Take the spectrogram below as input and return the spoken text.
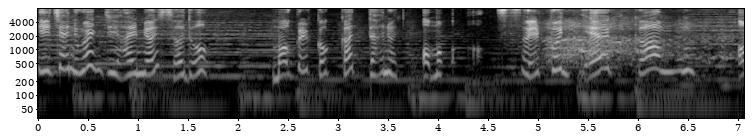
이젠 왠지 알면서도 먹을 것 같다는 어머 슬픈 예감. 어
